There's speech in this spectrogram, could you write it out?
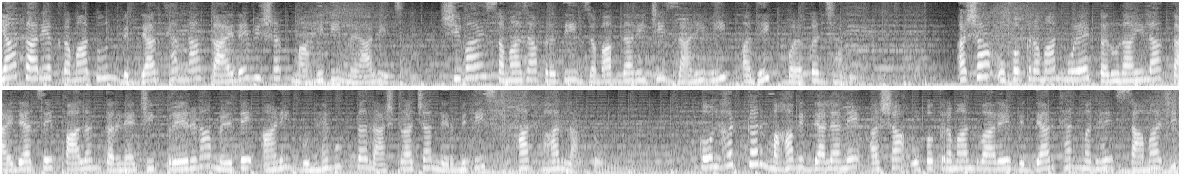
या कार्यक्रमातून विद्यार्थ्यांना कायदेविषयक माहिती मिळालीच. शिवाय समाजाप्रती जबाबदारीची जाणीवही अधिक बळकट झाली. अशा उपक्रमांमुळे तरुणाईला कायद्याचे पालन करण्याची प्रेरणा मिळते आणि गुन्हेमुक्त राष्ट्राच्या निर्मितीस हातभार लागतो. कोल्हटकर महाविद्यालयाने अशा उपक्रमांद्वारे विद्यार्थ्यांमध्ये सामाजिक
